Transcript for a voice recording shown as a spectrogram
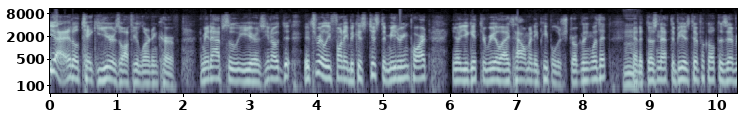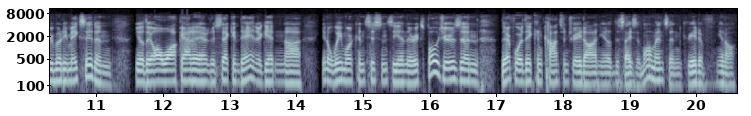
Yeah, it'll take years off your learning curve. I mean, absolutely years. You know, it's really funny because just the metering part, you know, you get to realize how many people are struggling with it, Mm. and it doesn't have to be as difficult as everybody makes it. And you know, they all walk out of there the second day, and they're getting, uh, you know, way more consistency in their exposures, and therefore they can concentrate on, you know, decisive moments and creative, you know,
